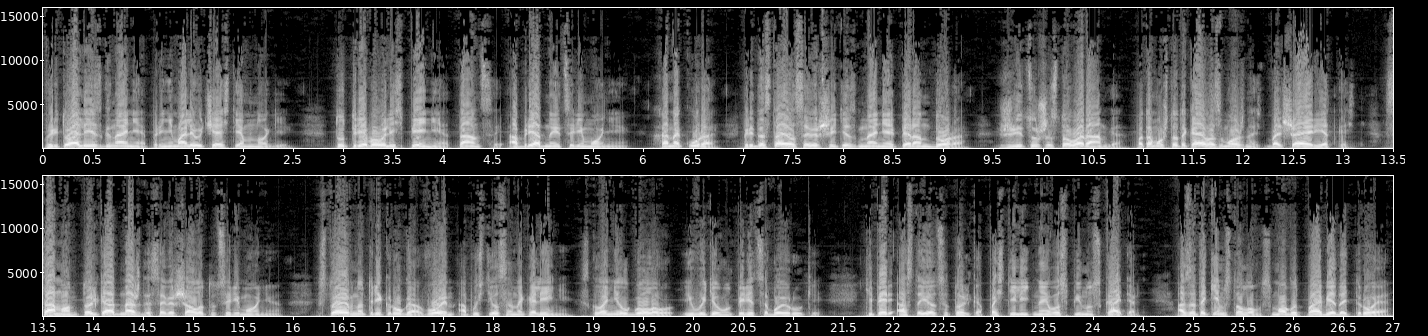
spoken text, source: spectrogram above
В ритуале изгнания принимали участие многие. Тут требовались пение, танцы, обрядные церемонии. Ханакура предоставил совершить изгнание Перандора, жрецу шестого ранга, потому что такая возможность – большая редкость. Сам он только однажды совершал эту церемонию. Стоя внутри круга, воин опустился на колени, склонил голову и вытянул перед собой руки. Теперь остается только постелить на его спину скатерть, а за таким столом смогут пообедать трое.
